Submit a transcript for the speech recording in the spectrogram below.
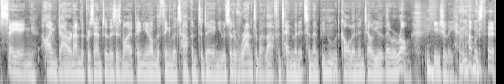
saying, "I'm Darren. I'm the presenter. This is my opinion on the thing that's happened today," and you would sort of rant about that for ten minutes, and then people Mm-hmm. would call in and tell you that they were wrong, usually, and that was the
